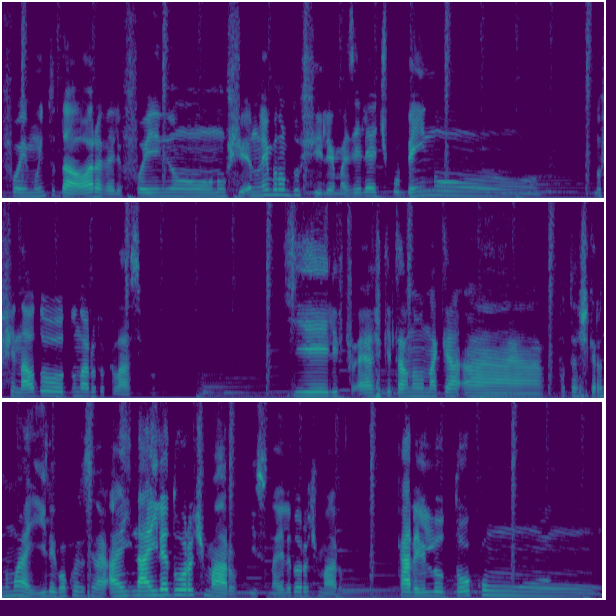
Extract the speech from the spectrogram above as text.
foi muito da hora, velho. Foi no. fi- Eu não lembro o nome do filler, mas ele é, tipo, bem no. No final do, do Naruto clássico. Que ele. Acho que ele tava no, naquela. ah, puta, acho que era numa ilha, alguma coisa assim. Aí, na ilha do Orochimaru. Isso, na ilha do Orochimaru. Cara, ele lutou com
